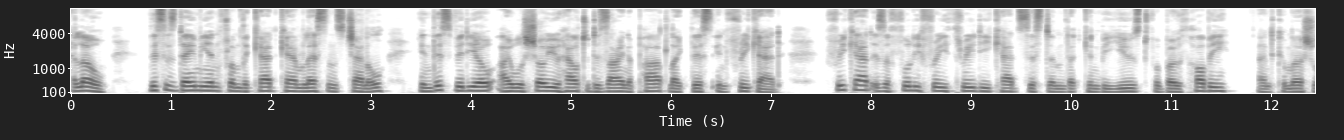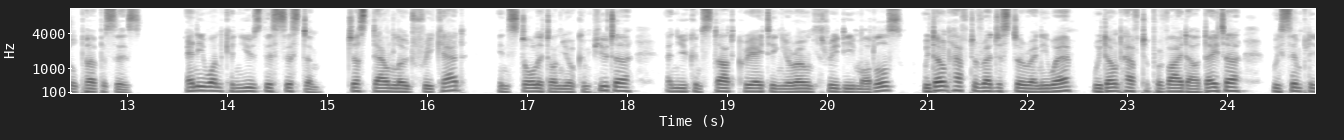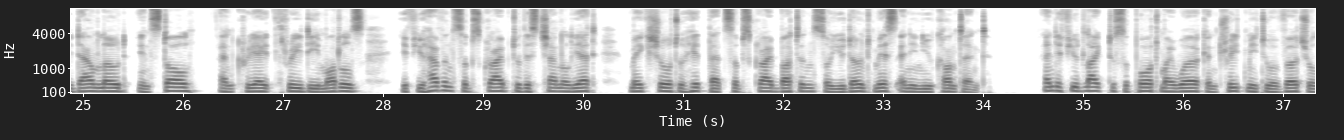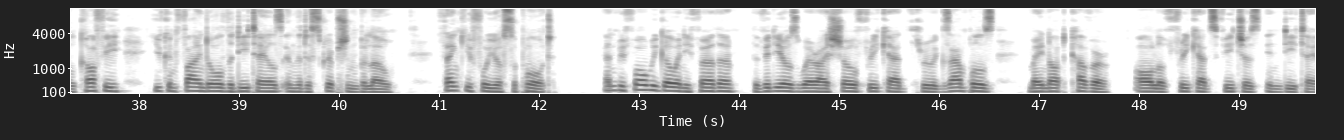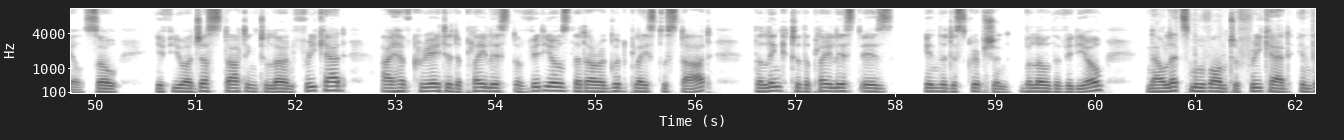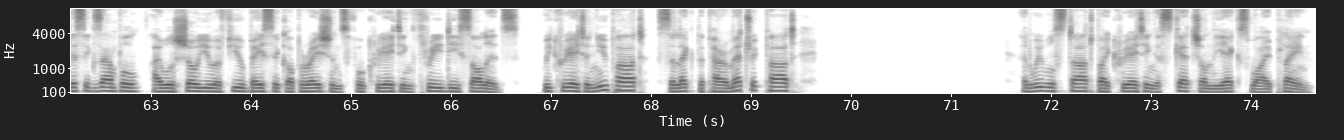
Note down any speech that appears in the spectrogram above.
Hello, this is Damien from the CAD-CAM Lessons channel. In this video I will show you how to design a part like this in FreeCAD. FreeCAD is a fully free 3D CAD system that can be used for both hobby and commercial purposes. Anyone can use this system. Just download FreeCAD, install it on your computer, and you can start creating your own 3D models. We don't have to register anywhere, we don't have to provide our data, we simply download, install, and create 3D models. If you haven't subscribed to this channel yet, make sure to hit that subscribe button so you don't miss any new content. And if you'd like to support my work and treat me to a virtual coffee, you can find all the details in the description below. Thank you for your support. And before we go any further, the videos where I show FreeCAD through examples may not cover all of FreeCAD's features in detail. So if you are just starting to learn FreeCAD, I have created a playlist of videos that are a good place to start. The link to the playlist is in the description below the video. Now let's move on to FreeCAD. In this example, I will show you a few basic operations for creating 3D solids. We create a new part, select the parametric part, and we will start by creating a sketch on the XY plane.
